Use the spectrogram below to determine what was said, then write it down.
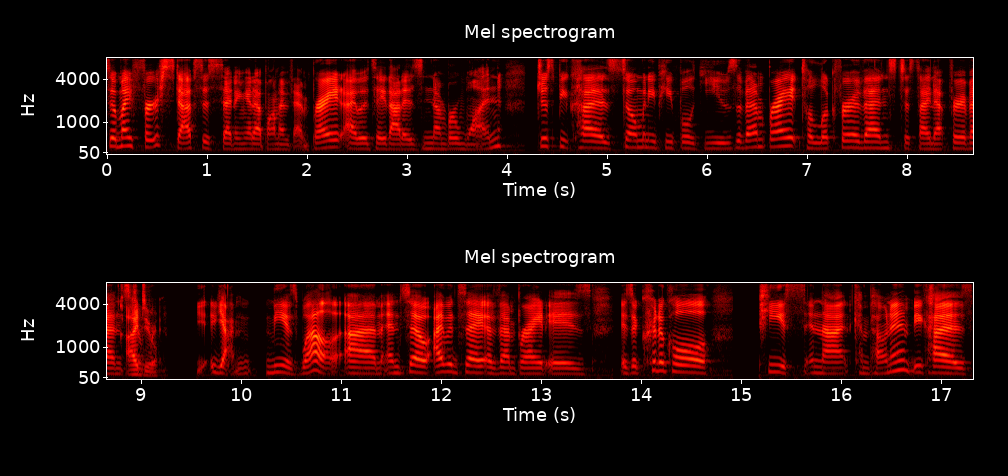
so my first steps is setting it up on Eventbrite. I would say that is number one, just because so many people use Eventbrite to look for events, to sign up for events. I do yeah me as well. Um, and so i would say eventbrite is is a critical piece in that component because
